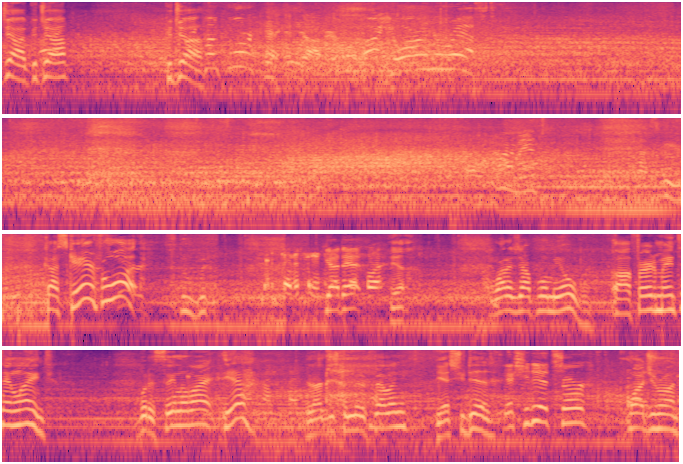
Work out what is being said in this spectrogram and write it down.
job, good job, good job, good job. Good job. Code? All right, you are under arrest. Come on, man. Got scared for what? Got that? Yeah. Why did y'all pull me over? Uh, fair to maintain lane. With a signal light? Yeah. Did I just commit a felony? Yes, you did. Yes, you did, sir. Why'd you run?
